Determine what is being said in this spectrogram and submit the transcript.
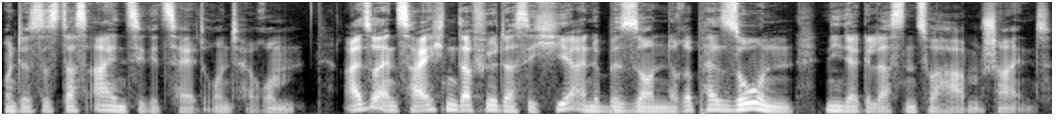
Und es ist das einzige Zelt rundherum. Also ein Zeichen dafür, dass sich hier eine besondere Person niedergelassen zu haben scheint.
